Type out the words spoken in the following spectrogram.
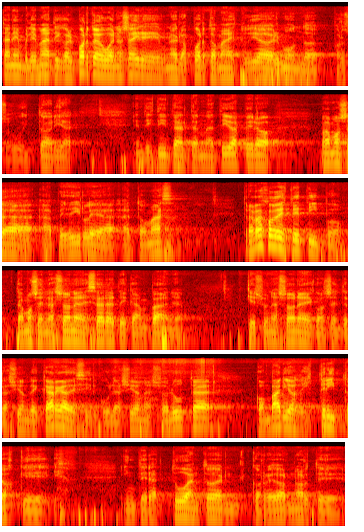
tan emblemático. El puerto de Buenos Aires es uno de los puertos más estudiados del mundo por su historia en distintas alternativas, pero vamos a, pedirle a, a Tomás trabajo de este tipo. Estamos en la zona de Zárate Campana que es una zona de concentración de carga, de circulación absoluta, con varios distritos que interactúan todo el corredor norte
